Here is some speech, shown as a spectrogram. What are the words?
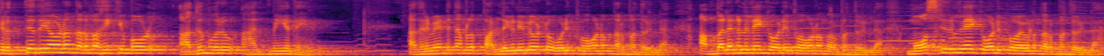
കൃത്യതയോടെ നിർവഹിക്കുമ്പോൾ അതും ഒരു ആത്മീയതയാണ്. അതിനുവേണ്ടി നമ്മൾ പള്ളികളിലോട്ട് ഓടിപ്പോകണം നിർബന്ധമില്ല. അമ്പലങ്ങളിലേക്ക് ഓടിപ്പോകണം നിർബന്ധമില്ല. മോസ്കുകളിലേക്ക് ഓടിപ്പോകണം നിർബന്ധമില്ല.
